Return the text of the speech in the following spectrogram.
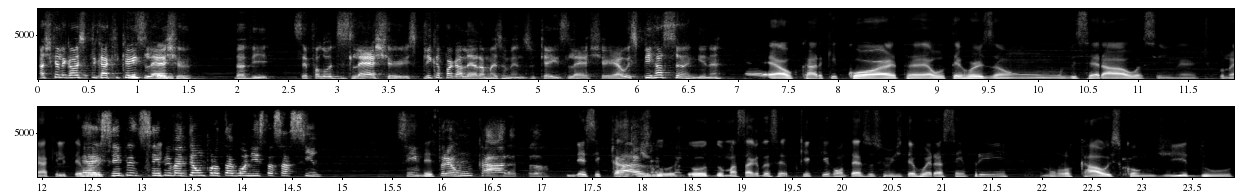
Acho que é legal explicar o que é slasher, Davi. Você falou de slasher, explica pra galera mais ou menos o que é slasher. É o espirra-sangue, né? É, é o cara que corta, é o terrorzão visceral, assim, né? Tipo, não é aquele terror... É, e sempre, sempre vai ter um protagonista assassino. Sempre Nesse- é um cara. pelo- Nesse caso do, do Massacre da Serra, porque o que acontece? Os filmes de terror era sempre num local escondido,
